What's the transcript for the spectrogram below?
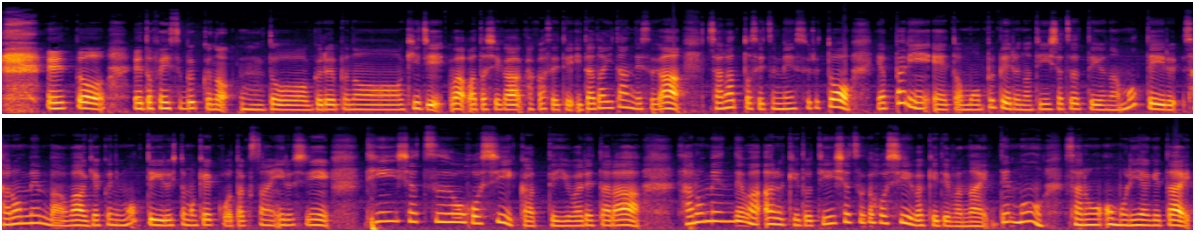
えっと、えっと、Facebook の、うんと、グループの記事は私が書かせていただいたんですが、さらっと説明すると、やっぱり、えっと、もうプペルの T シャツっていうのは持っている、サロンメンバーは逆に持っている人も結構たくさんいるし、T シャツを欲しいかって言われたら、サロメンではあるけど T シャツが欲しいわけではない。でも、サロンを盛り上げたいっ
